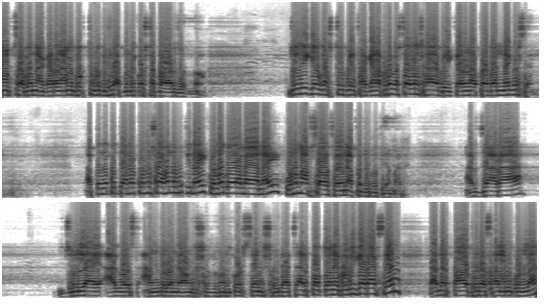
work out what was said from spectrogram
মাপ চাবো না, কারণ আমি বক্তব্য দিয়েছি আপনাদের কষ্ট পাওয়ার জন্য। যদি কেউ কষ্ট পেয়ে থাকেন আপনাদের কষ্ট পাবেন স্বাভাবিক, কারণ আপনারা অন্যায় করছেন। আপনাদের প্রতি আমার কোনো সহানুভূতি নাই, কোনো দয়া মায়া নাই, কোনো মাপ চাওয়া চাই না আপনাদের প্রতি আমার। আর যারা জুলাই আগস্ট আন্দোলনে অংশগ্রহণ করছেন, স্বৈরাচার পতনে ভূমিকা রাখছেন তাদের পাও ধরে সালাম করলাম।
